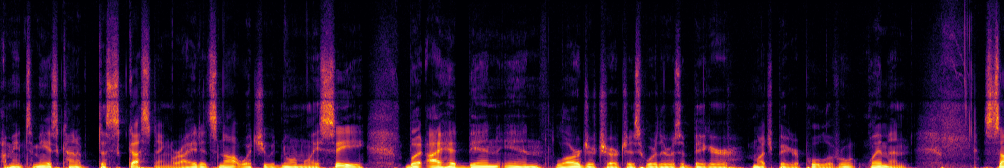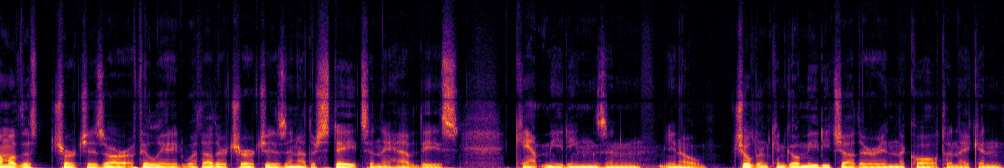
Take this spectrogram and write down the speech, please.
I mean, to me, it's kind of disgusting, right? It's not what you would normally see. But I had been in larger churches where there was a bigger, much bigger pool of women. Some of the churches are affiliated with other churches in other states, and they have these camp meetings, and, you know, children can go meet each other in the cult and they can,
